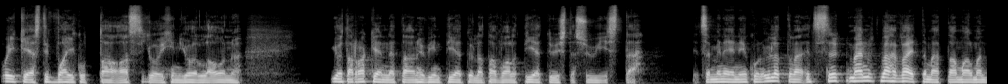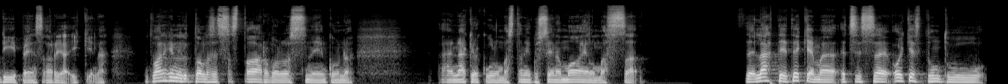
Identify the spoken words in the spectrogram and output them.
oikeasti vaikuttaa asioihin, joilla on joita rakennetaan hyvin tietyllä tavalla tietyistä syistä. Et se menee niin kuin yllättävän, että se nyt, mä en nyt vähän väittämään, että tämä on maailman deepein sarja ikinä, mutta varsinkin mm. niin tuollaisessa Star Wars niin kuin, näkökulmasta niin kuin siinä maailmassa, se lähtee tekemään, että siis se oikeasti tuntuu,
